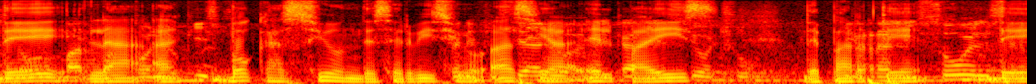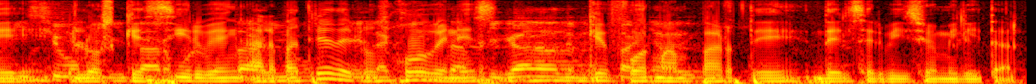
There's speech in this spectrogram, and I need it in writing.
de la vocación de servicio hacia el país de parte de los que sirven a la patria, de los jóvenes que forman parte del servicio militar.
